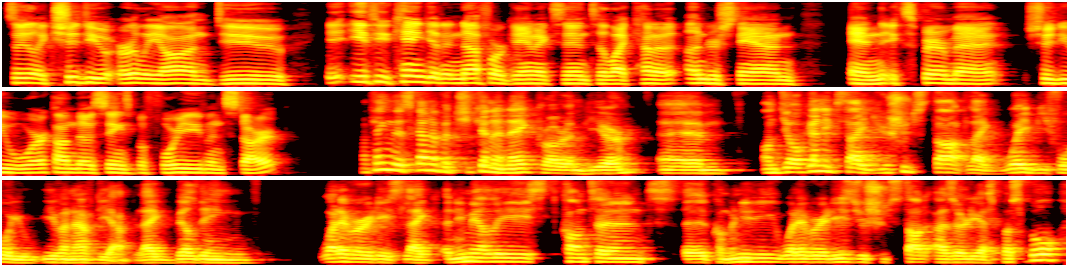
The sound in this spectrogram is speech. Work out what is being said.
So, like, should you early on do if you can get enough organics in to like kind of understand and experiment? Should you work on those things before you even start? I think there's kind of a chicken and egg problem here. Um, on the organic side, you should start like way before you even have the app, like building whatever it is, like an email list, content, uh, community, whatever it is. You should start as early as possible.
